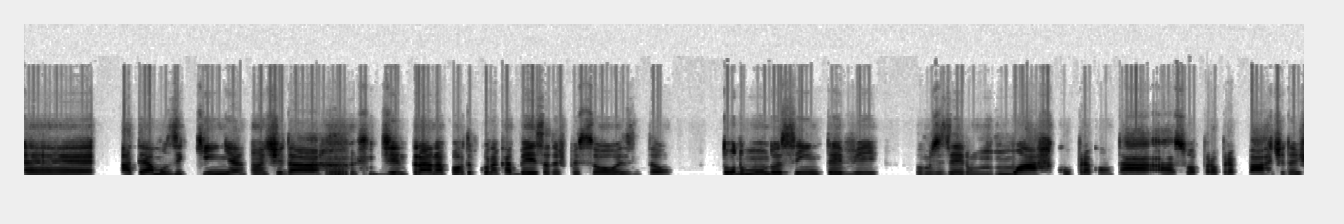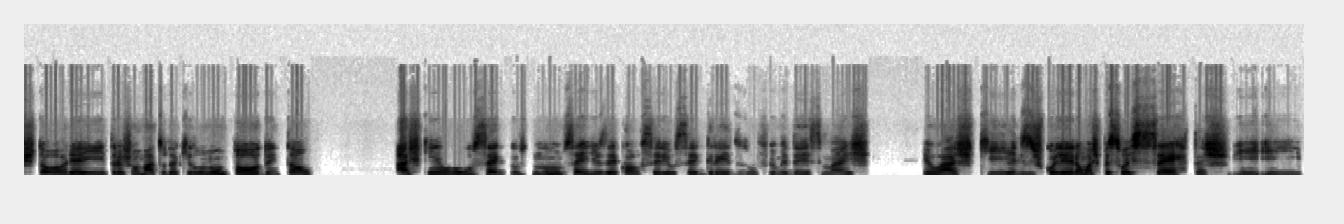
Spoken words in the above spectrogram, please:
É, até a musiquinha antes da, de entrar na porta ficou na cabeça das pessoas, então todo mundo assim teve, vamos dizer, um, um arco para contar a sua própria parte da história e transformar tudo aquilo num todo. Então acho que o, o não sei dizer qual seria o segredo de um filme desse, mas eu acho que eles escolheram as pessoas certas e, e,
